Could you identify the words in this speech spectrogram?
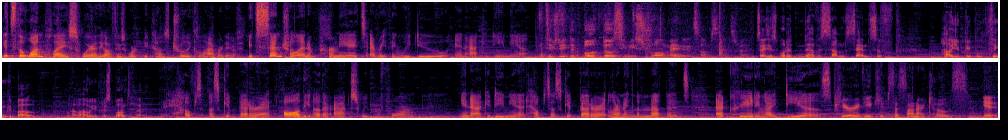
It's the one place where the author's work becomes truly collaborative. It's central and it permeates everything we do in academia. It seems to me that both those seem to be straw men in some sense, right? So I just wanted to have some sense of how you people think about how, how you respond to that. It helps us get better at all the other acts we perform in academia. It helps us get better at learning the methods, at creating ideas. Peer review keeps us on our toes. It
